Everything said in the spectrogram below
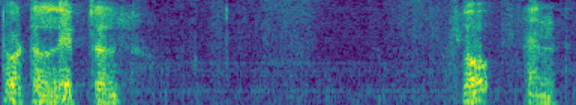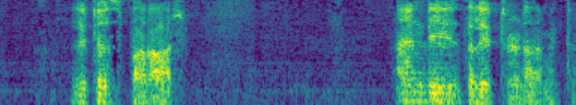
total lateral flow in liters per hour and D is the lateral diameter.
